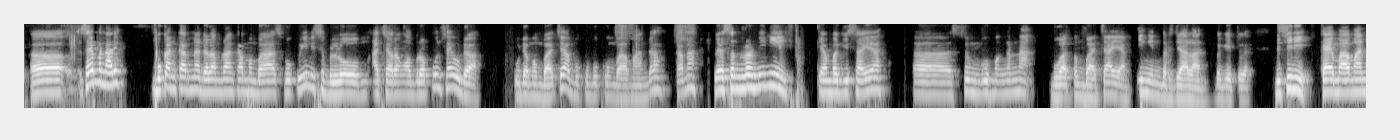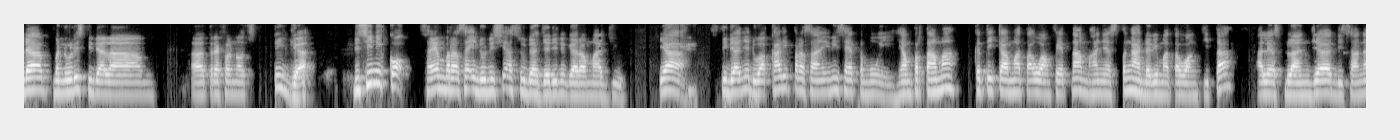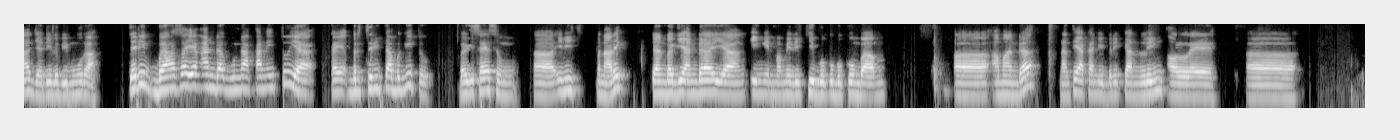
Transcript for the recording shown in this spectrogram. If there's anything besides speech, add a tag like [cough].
Uh, saya menarik bukan karena dalam rangka membahas buku ini sebelum acara ngobrol pun saya udah udah membaca buku-buku Mbak Amanda karena lesson learn ini yang bagi saya uh, sungguh mengena buat pembaca yang ingin berjalan begitu. Di sini kayak Mbak Amanda menulis di dalam uh, travel notes 3 di sini kok saya merasa Indonesia sudah jadi negara maju. Ya, setidaknya dua kali perasaan ini saya temui. Yang pertama, ketika mata uang Vietnam hanya setengah dari mata uang kita, alias belanja di sana jadi lebih murah. Jadi bahasa yang Anda gunakan itu ya kayak bercerita begitu. Bagi saya uh, ini menarik dan bagi Anda yang ingin memiliki buku-buku Mbak uh, Amanda, nanti akan diberikan link oleh uh,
